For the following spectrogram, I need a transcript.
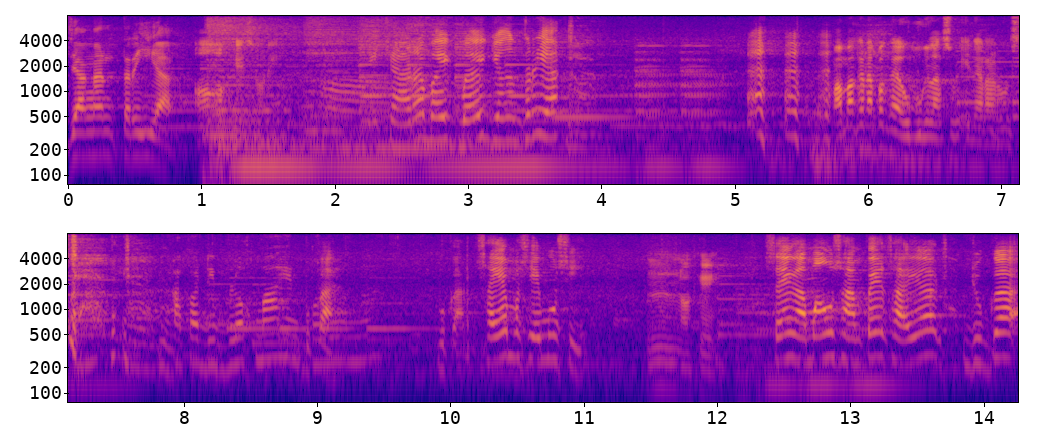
jangan teriak. Oh oke sorry. Bicara baik-baik jangan teriak. Mama kenapa nggak hubungi langsung Inara Rusli? Apa di blok main? Bukan. Bukan, saya masih emosi. Hmm, oke. Saya nggak mau sampai saya juga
